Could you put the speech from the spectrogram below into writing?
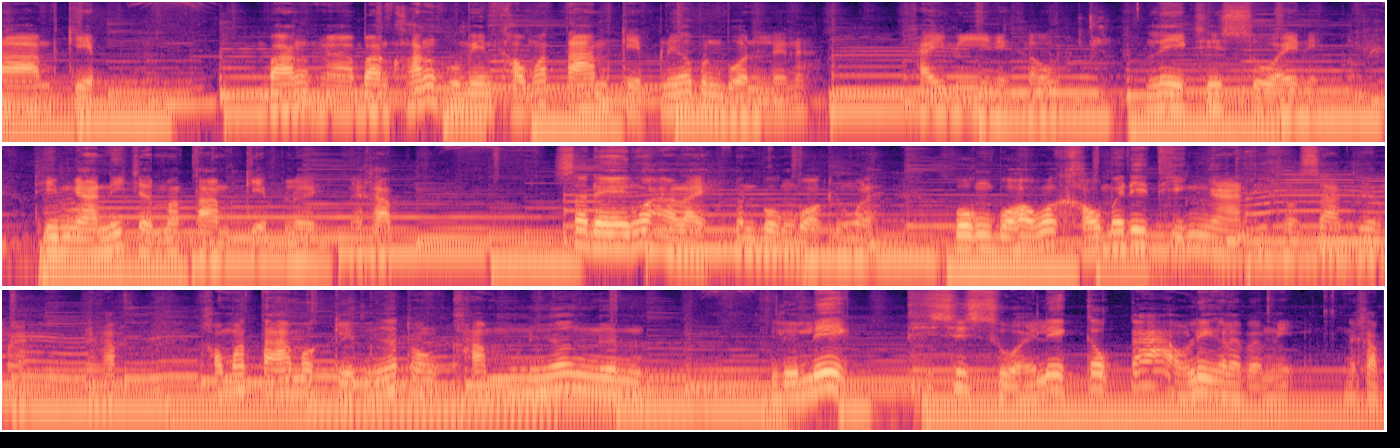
ตามเก็บบางาบางครั้งผมเห็นเขามาตามเก็บเนื้อบนๆเลยนะใครมีเนี่ยเขาเลขสวยๆเนี่ยทีมงานนี้จะมาตามเก็บเลยนะครับ แสดงว่าอะไรมันบ่งบอกถึงว่าอะไรบ่งบอกว่าเขาไม่ได้ทิ้งงานที่เขาสร้างขึ้นมานะครับเขามาตามมาเก็บเนื้อทองคำเนื้อเงิน หรือเลขที่สวยๆเลข99เลขอะไรแบบนี้นะครับ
